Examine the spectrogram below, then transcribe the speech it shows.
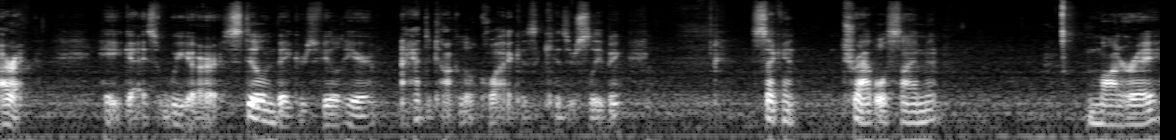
Alright. Hey guys, we are still in Bakersfield here. I had to talk a little quiet because the kids are sleeping. Second travel assignment Monterey,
